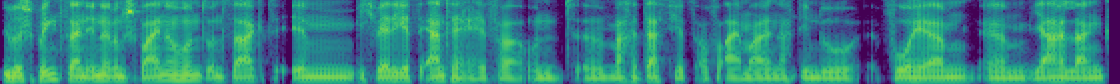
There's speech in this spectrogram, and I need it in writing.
überspringt seinen inneren Schweinehund und sagt, ähm, ich werde jetzt Erntehelfer und äh, mache das jetzt auf einmal, nachdem du vorher ähm, jahrelang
